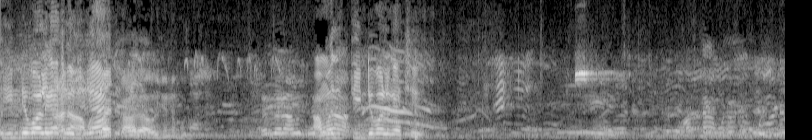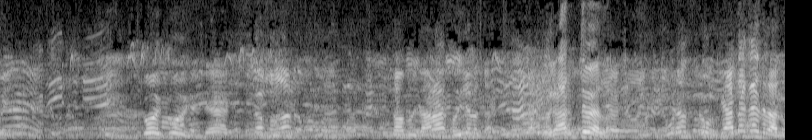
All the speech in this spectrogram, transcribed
তিনটে বল গেছে আমাদের তিনটে বল গেছে। কই কই? দেখ। তবে দাঁড়া হয়ে যাবে রাত্রেবেলা। কাজ লাগল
